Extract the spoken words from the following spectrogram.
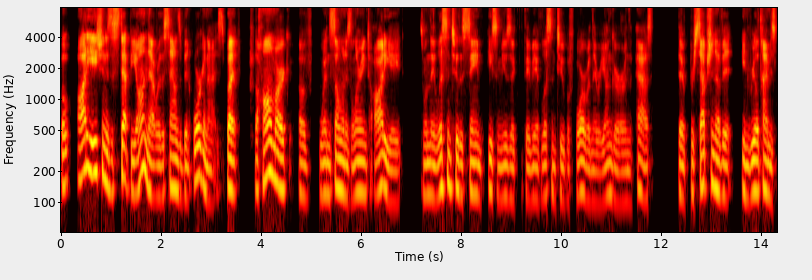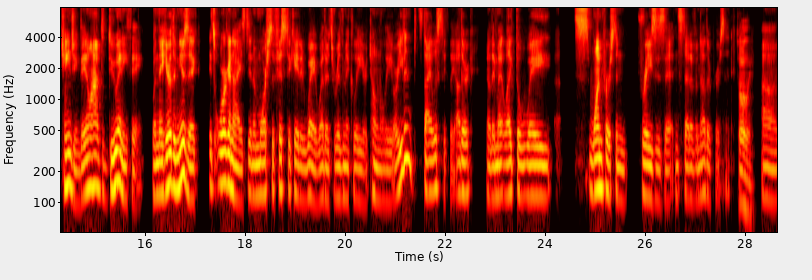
but audiation is a step beyond that where the sounds have been organized. But the hallmark of when someone is learning to audiate is when they listen to the same piece of music that they may have listened to before when they were younger or in the past, their perception of it in real time is changing. They don't have to do anything. When they hear the music, it's organized in a more sophisticated way, whether it's rhythmically or tonally or even stylistically. Other, you know, they might like the way uh, one person phrases it instead of another person. Totally. Uh,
